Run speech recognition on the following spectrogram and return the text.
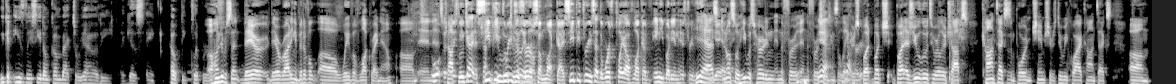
we could easily see them come back to reality against a healthy Clippers. Hundred percent. They're they're riding a bit of a uh, wave of luck right now. Um, and Well, as Chopz alluded to- guys, as Cho- you CP3 alluded to earlier, though, deserves some luck, guys. CP3's had the worst playoff luck of anybody in the history. of He has, NBA, I and also think. he was hurt in, in the first in the first Yeah, series against the Lakers. But but but as you alluded to earlier, Chopz, context is important. Championships do require context. Um,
